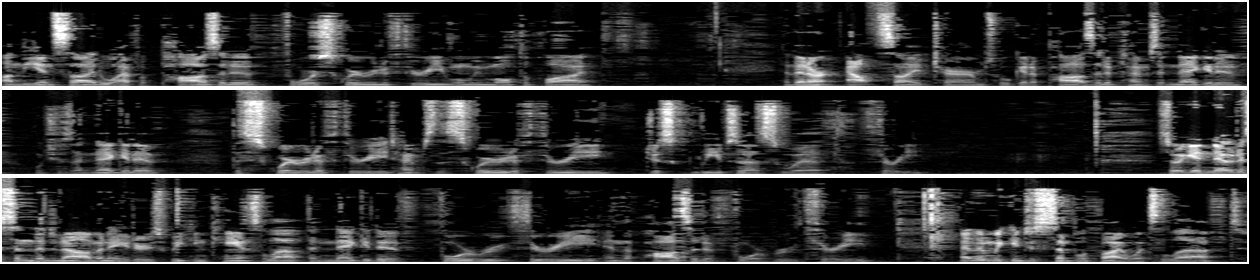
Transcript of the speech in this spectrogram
On the inside, we'll have a positive 4 square root of 3 when we multiply. And then our outside terms, we'll get a positive times a negative, which is a negative. The square root of 3 times the square root of 3 just leaves us with 3. So again, notice in the denominators we can cancel out the negative 4 root 3 and the positive 4 root 3. And then we can just simplify what's left.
